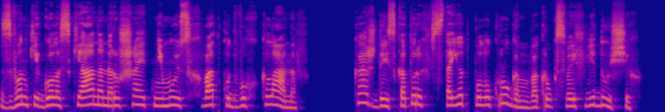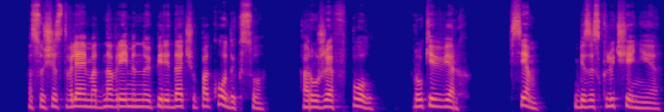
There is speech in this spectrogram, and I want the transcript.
Звонкий голос Киана нарушает немую схватку двух кланов, каждый из которых встает полукругом вокруг своих ведущих. Осуществляем одновременную передачу по кодексу. Оружие в пол, руки вверх. Всем без исключения.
